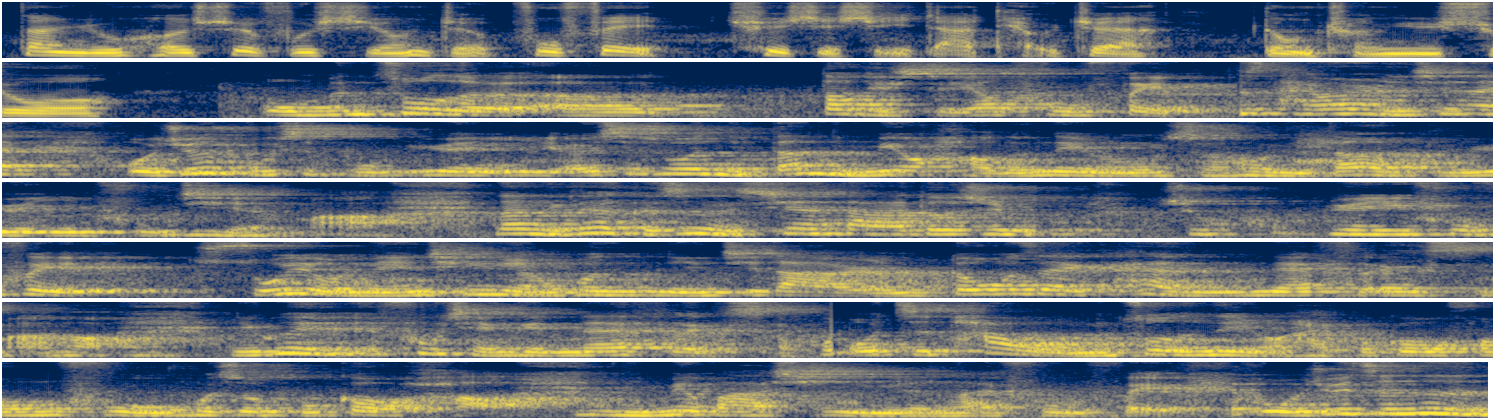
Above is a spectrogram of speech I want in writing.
但如何说服使用者付费，确实是一大挑战。董成玉说。我们做了呃，到底谁要付费？可是台湾人现在，我觉得不是不愿意，而是说你当你没有好的内容的时候，你当然不愿意付钱嘛。那你看，可是你现在大家都是就愿意付费，所有年轻人或者年纪大的人都在看 Netflix 嘛哈，你会付钱给 Netflix？我只怕我们做的内容还不够丰富，或者说不够好，你没有办法吸引人来付费。我觉得真正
